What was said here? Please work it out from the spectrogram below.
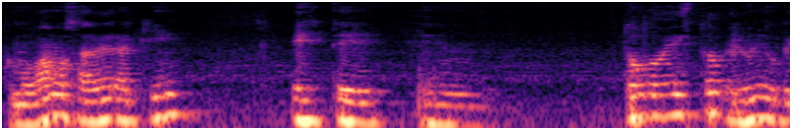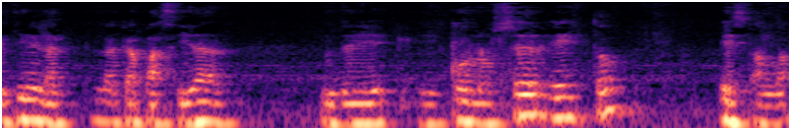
Como vamos a ver aquí, este, em, todo esto, el único que tiene la, capacidad de eh, conocer esto es Allah.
